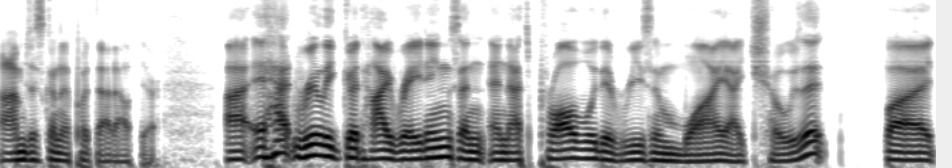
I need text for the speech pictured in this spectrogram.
I'm just gonna put that out there. Uh, it had really good high ratings, and and that's probably the reason why I chose it. But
